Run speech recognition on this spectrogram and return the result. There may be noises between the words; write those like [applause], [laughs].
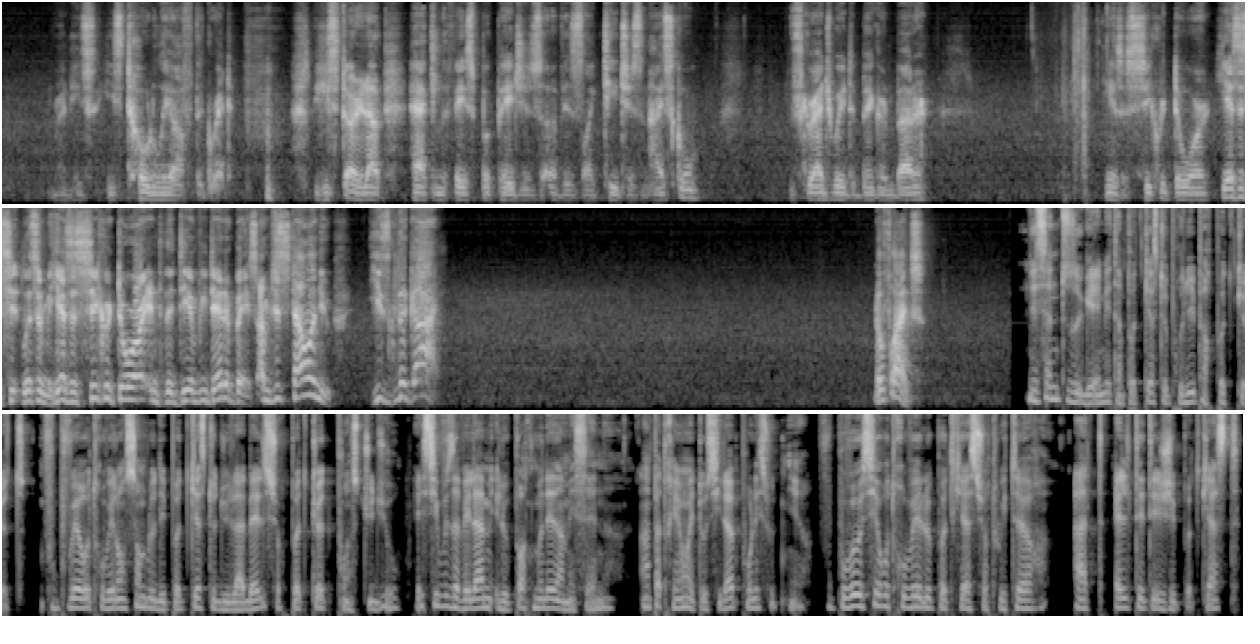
right? He's he's totally off the grid. [laughs] he started out hacking the Facebook pages of his like teachers in high school. He's graduated to bigger and better. He has a secret door. He has a se- listen to me. He has a secret door into the DMV database. I'm just telling you, he's the guy. No flags. Listen to the Game est un podcast produit par Podcut. Vous pouvez retrouver l'ensemble des podcasts du label sur podcut.studio. Et si vous avez l'âme et le porte-monnaie d'un mécène, un Patreon est aussi là pour les soutenir. Vous pouvez aussi retrouver le podcast sur Twitter, at LTTGpodcast,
